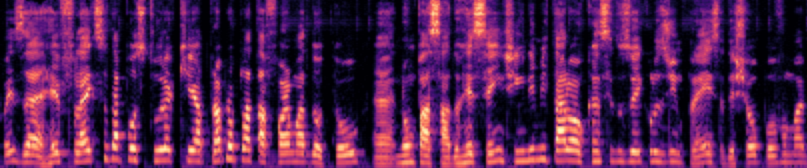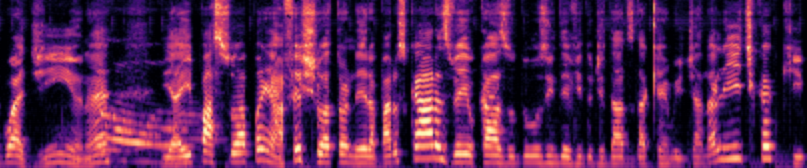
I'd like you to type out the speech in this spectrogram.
Pois é, reflexo da postura que a própria plataforma adotou eh, num passado recente em limitar o alcance dos veículos de imprensa, deixou o povo magoadinho, né? Oh. E aí passou a apanhar, fechou a torneira para os caras, veio o caso do uso indevido de dados da Cambridge Analytica, que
